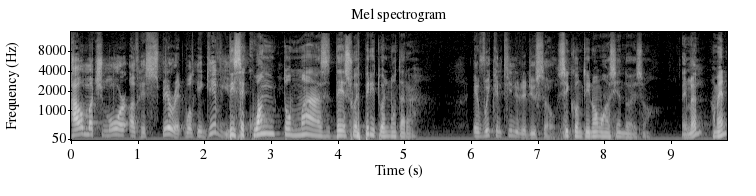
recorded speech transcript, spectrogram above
how much more of his spirit will he give you Dice cuánto más de su espíritu Él nos dará if we continue to do so? si continuamos haciendo eso. Amen? Amén.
